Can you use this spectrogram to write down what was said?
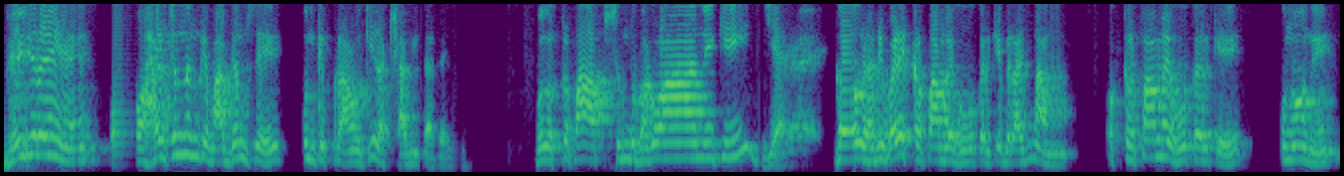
भेज रहे हैं और हरिचंदन के माध्यम से उनके प्राणों की रक्षा भी कर रहे हैं। बोलो, कृपा सिंधु भगवान की जय। गौर हरि बड़े कृपामय होकर के विराजमान। और कृपामय होकर के उन्होंने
